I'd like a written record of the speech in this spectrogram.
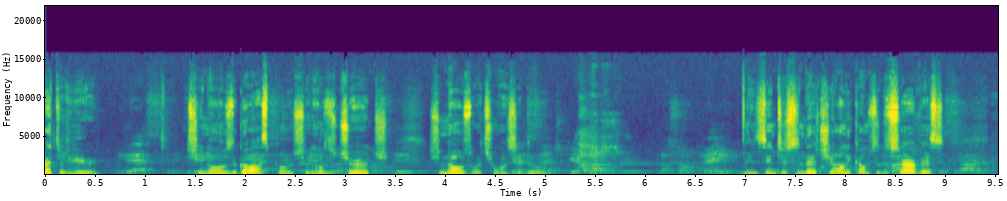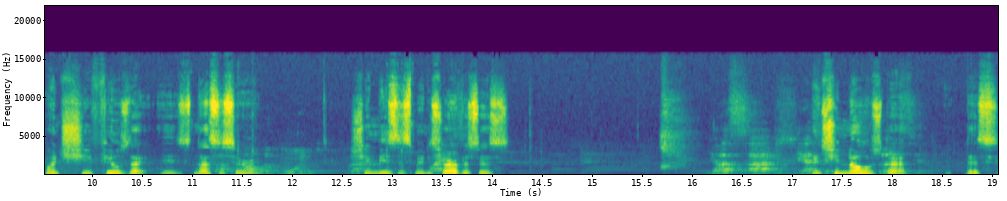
entered here. She knows the gospel, she knows the church, she knows what she wants to do. And it's interesting that she only comes to the service when she feels that is necessary. She misses many services, and she knows that this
